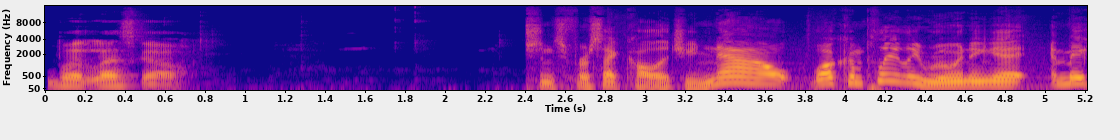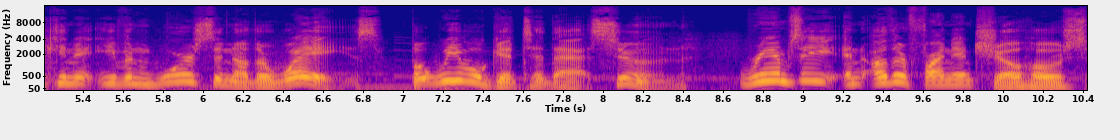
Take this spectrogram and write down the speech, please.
But let's go for psychology now while completely ruining it and making it even worse in other ways, but we will get to that soon. Ramsey and other finance show hosts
